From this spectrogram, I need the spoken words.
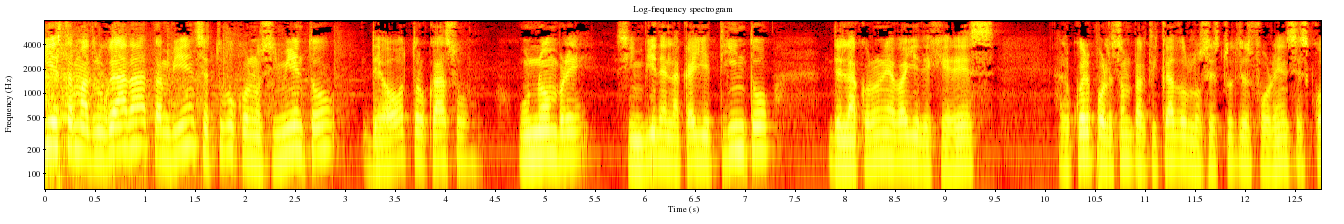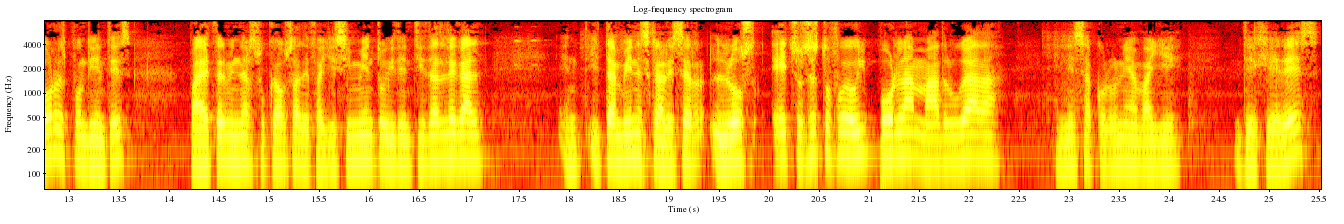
Y esta madrugada también se tuvo conocimiento de otro caso, un hombre sin vida en la calle Tinto de la colonia Valle de Jerez. Al cuerpo le son practicados los estudios forenses correspondientes para determinar su causa de fallecimiento e identidad legal y también esclarecer los hechos. Esto fue hoy por la madrugada en esa colonia Valle de Jerez.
